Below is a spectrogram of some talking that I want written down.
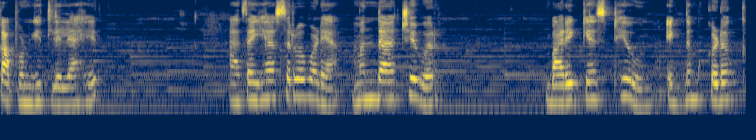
कापून घेतलेल्या आहेत. आता ह्या सर्व वड्या मंद आचेवर बारीक गॅस ठेवून एकदम कडक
